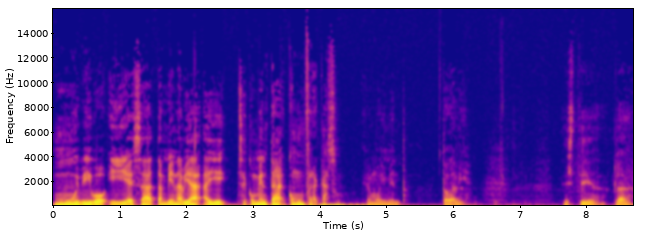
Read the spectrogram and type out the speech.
muy vivo y esa también había, ahí se comenta como un fracaso el movimiento, todavía. Este, Clara.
